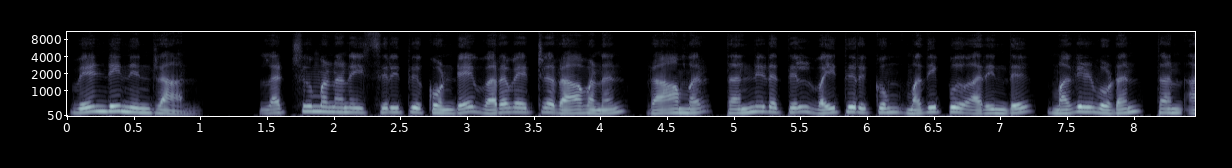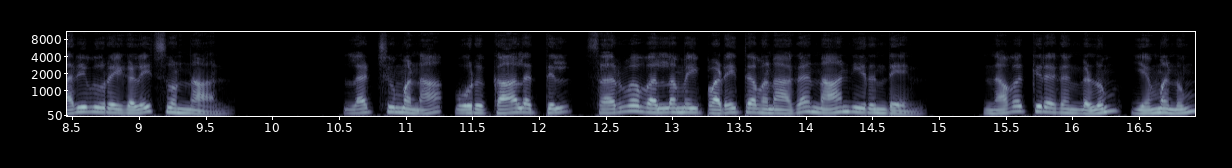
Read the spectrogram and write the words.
வேண்டி நின்றான். லட்சுமணனை சிரித்துக் கொண்டே வரவேற்ற ராவணன் ராமர் தன்னிடத்தில் வைத்திருக்கும் மதிப்பு அறிந்து மகிழ்வுடன் தன் அறிவுரைகளைச் சொன்னான். லட்சுமணா ஒரு காலத்தில் சர்வ வல்லமை படைத்தவனாக நான் இருந்தேன். நவக்கிரகங்களும் யமனும்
